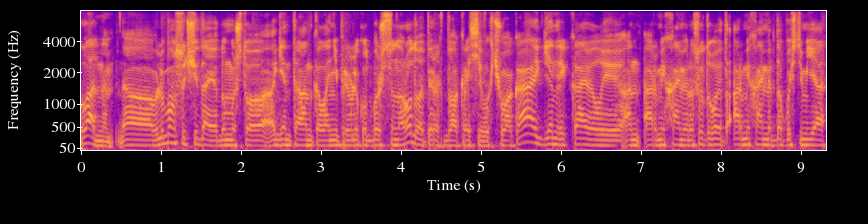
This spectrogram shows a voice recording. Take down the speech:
Ладно, э, в любом случае, да, я думаю, что агенты Анкл, они привлекут больше всего народу. Во-первых, два красивых чувака, Генри Кавилл и Ан- Арми Хаммер. Что такое Арми Хаммер, допустим, я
